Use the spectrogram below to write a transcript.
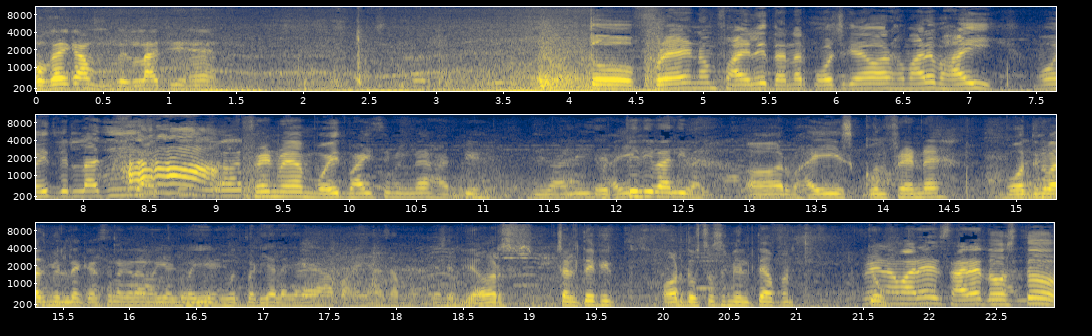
सो गए क्या बिरला जी हैं। तो फ्रेंड हम फाइनली धनर पहुँच गए और हमारे भाई मोहित बिरला जी फ्रेंड मैं मोहित भाई से मिल रहा है हैप्पी दिवाली हैप्पी दिवाली भाई। और भाई स्कूल फ्रेंड है। बहुत दिन बाद मिल रहे हैं कैसा लग रहा है भैया जी बहुत बढ़िया लग रहा है। आप आए यहाँ सब मिलते हैं। चलिए और चलते फिर और दोस्तों से मिलते हैं अपन। फ्रेंड हमारे सारे दोस्तों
